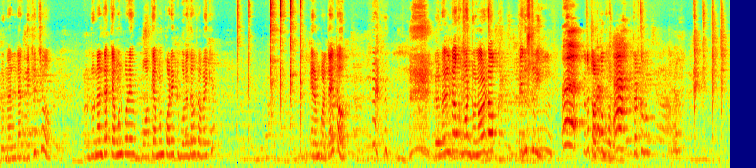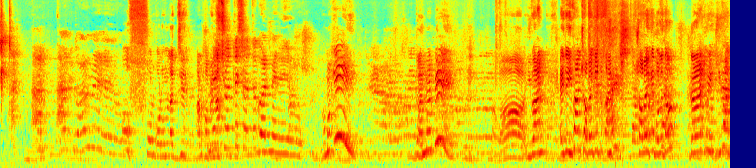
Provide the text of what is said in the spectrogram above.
ডোনাল্ড ডাক দেখেছ? ডোনাল্ড ডাক কেমন করে কেমন করে একটু বলে দাও সবাইকে। এরকম করে তাই তো? ডোনাল্ড ডক আমার ডোনাল্ড ডক। এই দুষ্টুমি তোকে চটকাবো চটকাবো ওফ ওর গরম লাগছে আর হবে না। আমাকে? গান মারবে? বাবা ইভান এই যে ইভান সবাইকে একটু সবাইকে বলে দাও। দাঁড়া এক মিনিট ইভান।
